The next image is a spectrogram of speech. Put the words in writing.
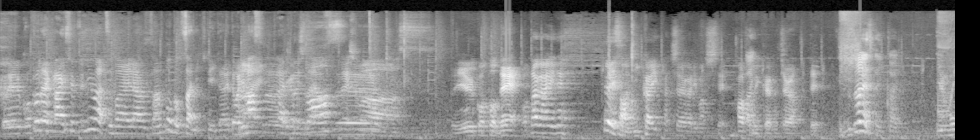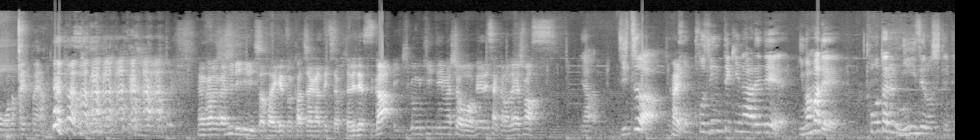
ということで解説にはつばいらんさんとドクさんに来ていただいております、はい。ありがとうございます。お願いします。ということで、お互いね、フェリーさんは2回勝ち上がりまして、ハーフも1回勝ち上がって、いくらいですか一回。いやもうお腹いっぱいなん なかなかヒリヒリした対決を勝ち上がってきた2人ですが、意気込み聞いてみましょう。フェリーさんからお願いします。いや実は、はい。こ個人的なあれで今までトータル2-0してて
